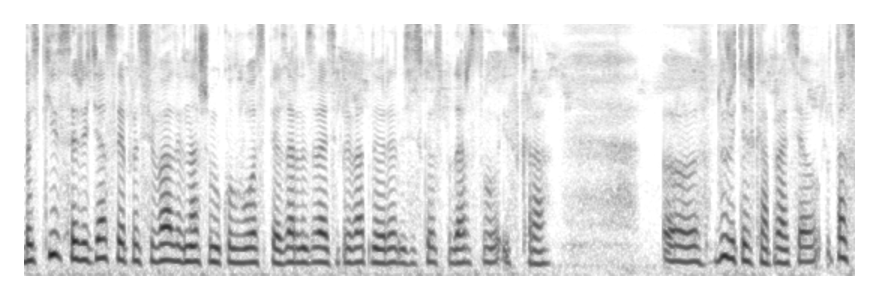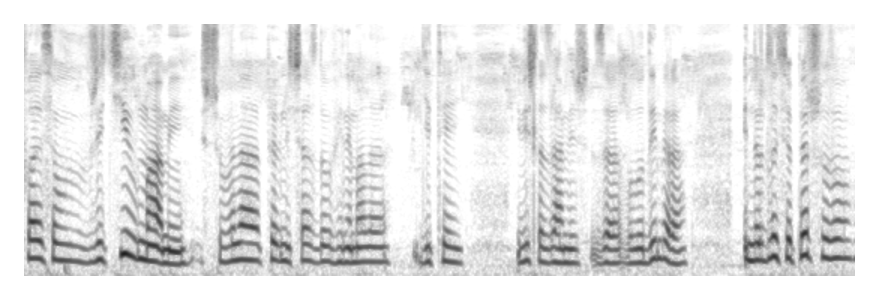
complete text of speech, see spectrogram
Батьки все життя своє працювали в нашому колгоспі, а зараз називається приватне орендне сільське господарство Іскра. Е, Дуже тяжка праця. Так склалося в житті в мамі, що вона певний час довгий не мала дітей і вийшла заміж за Володимира і народила цього першого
